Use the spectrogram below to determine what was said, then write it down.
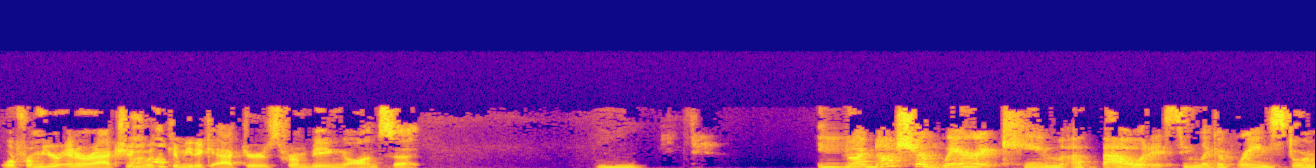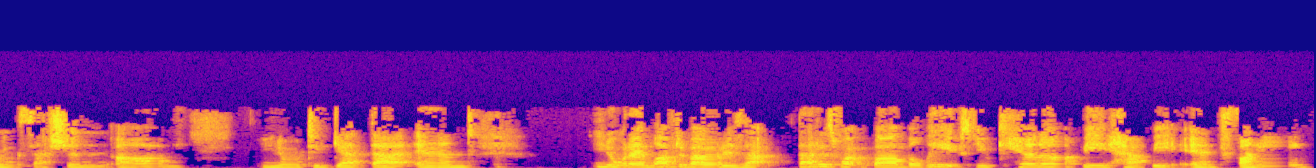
or from your interaction with comedic actors from being on set? Mm-hmm. You know, I'm not sure where it came about. It seemed like a brainstorming session, um, you know, to get that. And you know, what I loved about it is that that is what Bob believes. You cannot be happy and funny.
